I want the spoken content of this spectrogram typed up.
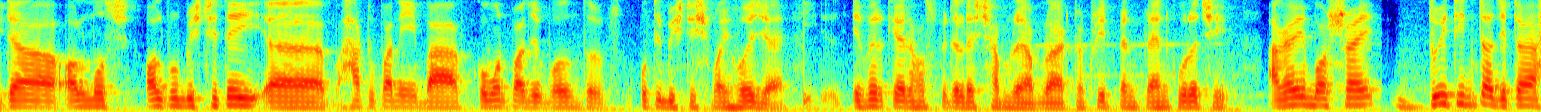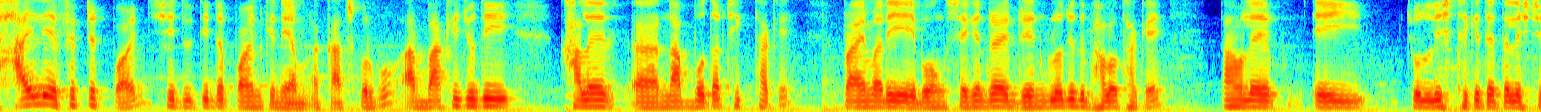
এটা অলমোস্ট অল্প বৃষ্টিতেই হাঁটু পানি বা কোমর পানি পর্যন্ত অতিবৃষ্টির সময় হয়ে যায়। এভার কেয়ার হসপিটালের সামনে আমরা একটা ট্রিটমেন্ট প্ল্যান করেছি। আগামী বর্ষায় দুই তিনটা যেটা হাইলি এফেক্টেড পয়েন্ট সেই দুই তিনটা পয়েন্টকে নিয়ে আমরা কাজ করব। আর বাকি যদি খালের নাব্যতা ঠিক থাকে প্রাইমারি এবং সেকেন্ডারি ড্রেনগুলো যদি ভালো থাকে, তাহলে এই চল্লিশ থেকে তেতাল্লিশটি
